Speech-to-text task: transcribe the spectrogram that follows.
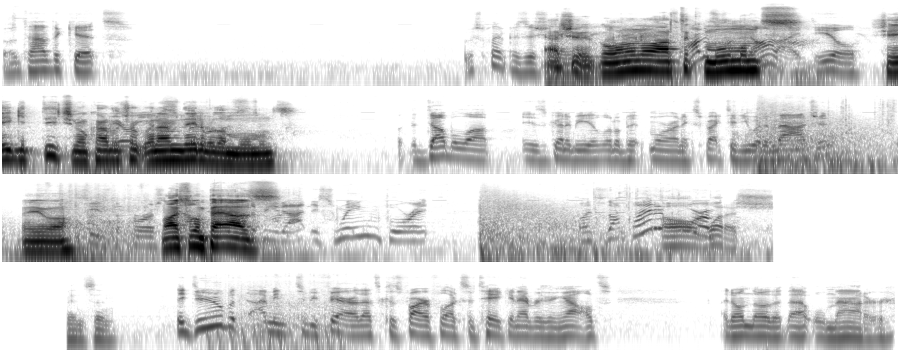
Both have the kits. Who's playing position? Gerçi A? Go'nun o artık Honestly, not moment ideal. şey gittiği için o kadar da çok Very önemli değil burada exposed. moment. But the double up is going to be a little bit more unexpected, you would imagine. Eyvah. Sees the first Nice one, Gotta Paz. They swing for it. But it's not planted Oh, for him. what a sh. Vincent. They do, but I mean, to be fair, that's because Fireflux have taken everything else. I don't know that that will matter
